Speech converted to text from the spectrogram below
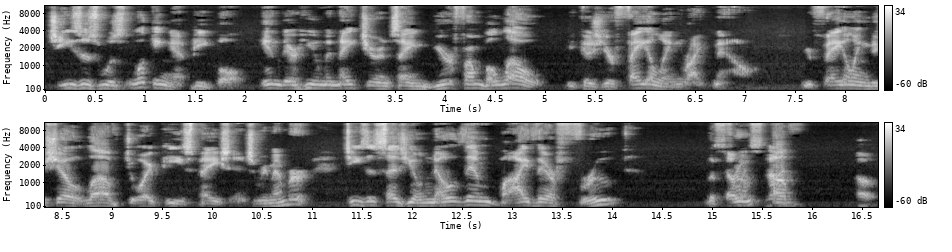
Jesus was looking at people in their human nature and saying, You're from below because you're failing right now. You're failing to show love, joy, peace, patience. Remember, Jesus says you'll know them by their fruit. The So fruit not- of Oh,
